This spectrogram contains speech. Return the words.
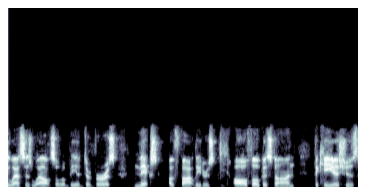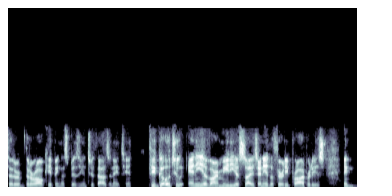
U.S. as well, so it'll be a diverse mix of thought leaders, all focused on the key issues that are that are all keeping us busy in 2018. If you go to any of our media sites, any of the 30 properties, and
